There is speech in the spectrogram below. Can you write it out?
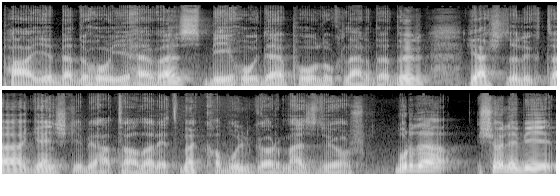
payı beduhuyi heves bihude puğluklardadır. Yaşlılıkta genç gibi hatalar etmek kabul görmez diyor. Burada şöyle bir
